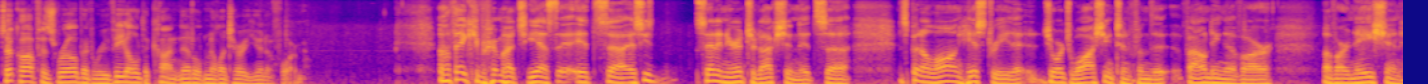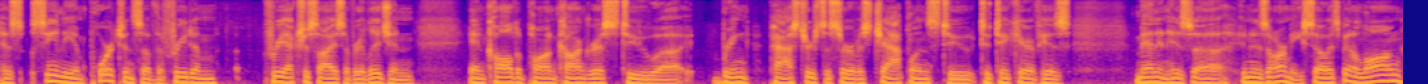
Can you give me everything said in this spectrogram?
took off his robe, and revealed the Continental military uniform. Well, thank you very much. Yes, it's uh, as you said in your introduction. It's uh, it's been a long history that George Washington, from the founding of our of our nation, has seen the importance of the freedom, free exercise of religion, and called upon Congress to uh, bring pastors to serve as chaplains to to take care of his men in his uh, in his army. So it's been a long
